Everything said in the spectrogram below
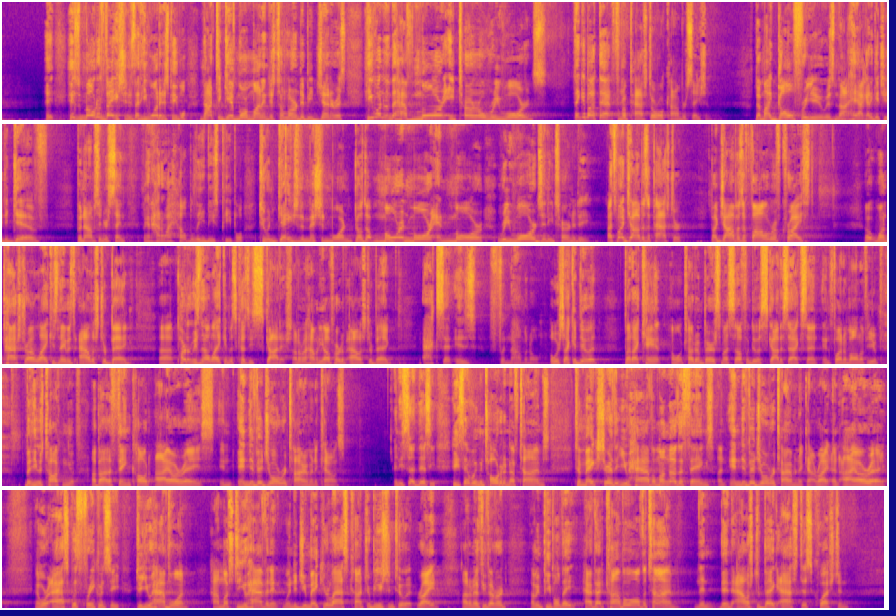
His motivation is that he wanted his people not to give more money and just to learn to be generous. He wanted them to have more eternal rewards. Think about that from a pastoral conversation. That my goal for you is not, hey, I got to get you to give. But now I'm sitting here saying, man, how do I help lead these people to engage the mission more and build up more and more and more rewards in eternity? That's my job as a pastor. It's my job as a follower of Christ. Uh, one pastor I like, his name is Alistair Begg. Uh, part of the reason I like him is because he's Scottish. I don't know how many of y'all have heard of Alistair Begg. Accent is phenomenal. I wish I could do it, but I can't. I won't try to embarrass myself and do a Scottish accent in front of all of you. But he was talking about a thing called IRAs, in individual retirement accounts. And he said this he, he said, We've been told it enough times to make sure that you have, among other things, an individual retirement account, right? An IRA. And we're asked with frequency, Do you have one? How much do you have in it? When did you make your last contribution to it, right? I don't know if you've ever, I mean, people, they have that combo all the time. And then, then Alistair Begg asked this question.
